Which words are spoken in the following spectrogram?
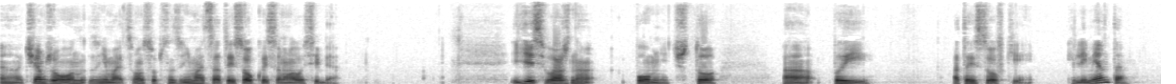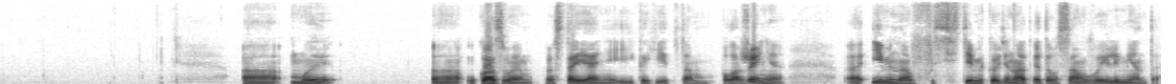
Э, чем же он занимается? Он, собственно, занимается отрисовкой самого себя. И здесь важно помнить, что э, при отрисовке элемента э, мы э, указываем расстояние и какие-то там положения э, именно в системе координат этого самого элемента.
